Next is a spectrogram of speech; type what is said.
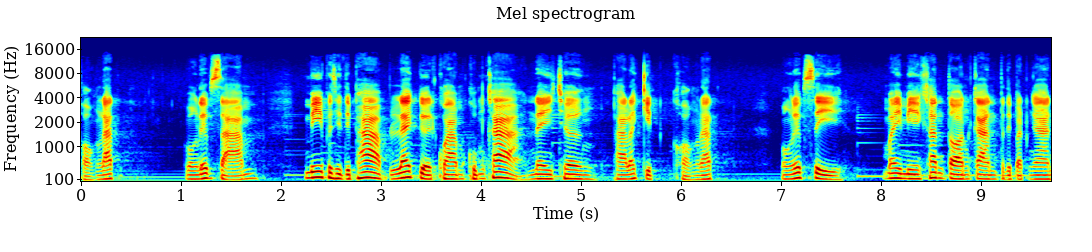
ของรัฐ วงเล็บ 3 มีประสิทธิภาพและเกิดความคุ้มค่าในเชิงภารกิจของรัฐ วงเล็บ 4 ไม่มีขั้นตอนการปฏิบัติงาน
